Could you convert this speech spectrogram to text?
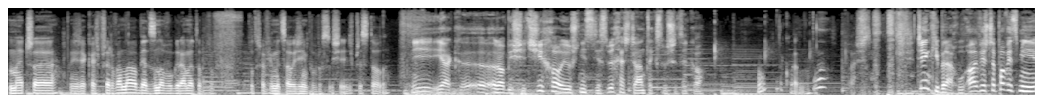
mecze, później jakaś przerwa na obiad, znowu gramy, to potrafimy cały dzień po prostu siedzieć przy stole. I jak e, robi się cicho, już nic nie słychać, to Antek słyszy tylko No, dokładnie. No właśnie. Dzięki, Brachu. Ale jeszcze powiedz mi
